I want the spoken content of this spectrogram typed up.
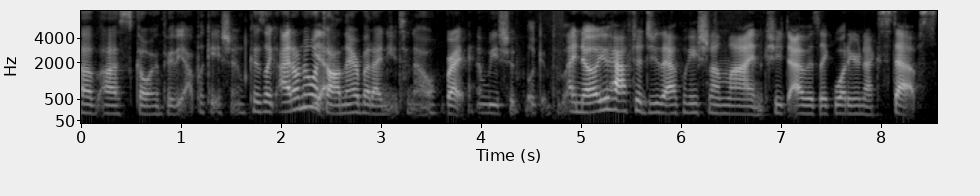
of us going through the application because, like, I don't know what's Yeah. on there, but I need to know, right. and we should look into that. I know you have to do the application online. She, I was like, what are your next steps?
